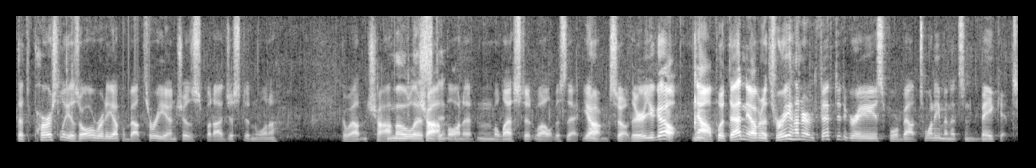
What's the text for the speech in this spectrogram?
that the parsley is already up about three inches, but I just didn't want to go out and chop, Molest chop it. on it and molest it while it was that young. So there you go. Now put that in the oven at 350 degrees for about 20 minutes and bake it.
